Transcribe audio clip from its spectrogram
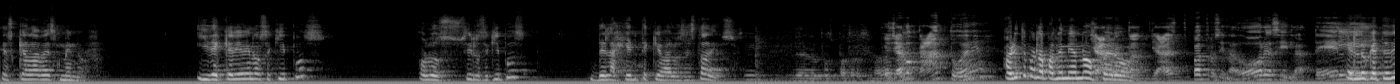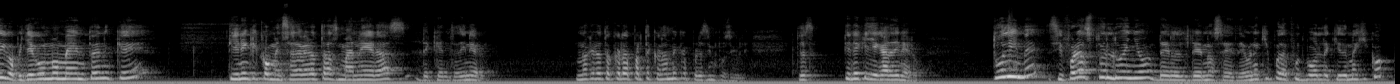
es cada vez menor. ¿Y de qué viven los equipos? O los, sí, los equipos, de la gente que va a los estadios. Sí, de los patrocinadores. Pues ya no tanto, ¿eh? Ahorita por la pandemia no, ya pero... tan- ya es patrocinadores y la tele. Es lo que te digo, pues llega un momento en que tienen que comenzar a ver otras maneras de que entre dinero. No quiero tocar la parte económica, pero es imposible. Entonces, tiene que llegar dinero. tú dime, si fueras tú el dueño del, de, no sé, de un equipo de fútbol de aquí de México,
